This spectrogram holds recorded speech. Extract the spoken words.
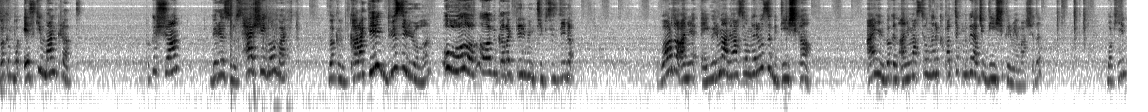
Bakın bu eski Minecraft. Bakın şu an görüyorsunuz her şey normal. Bakın karakterim düz yürüyor lan. Oo abi karakterimin tipsizliğine. Var da hani yürüme animasyonlarımız da bir değişik ha. Aynen bakın animasyonları kapattık mı birazcık değişik yürümeye başladı. Bakayım.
